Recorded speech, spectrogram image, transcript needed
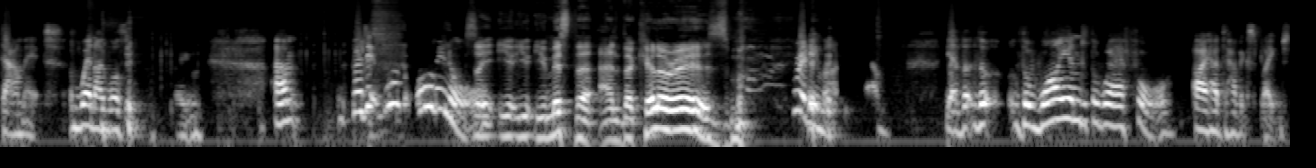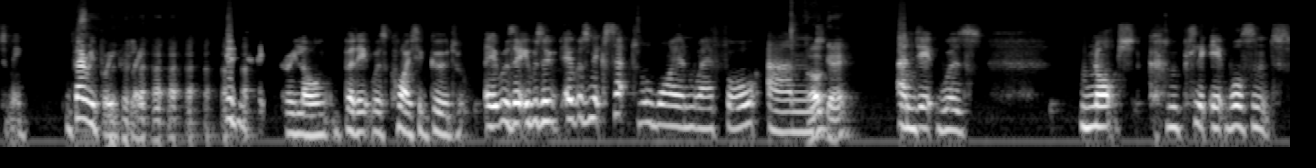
Damn it! And when I was in the room, um, but it was all in all so you, you you missed the and the killer is pretty much. Yeah, yeah the, the the why and the wherefore I had to have explained to me very briefly. didn't take very long, but it was quite a good. It was a, it was a it was an acceptable why and wherefore, and okay. and it was not complete. It wasn't.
